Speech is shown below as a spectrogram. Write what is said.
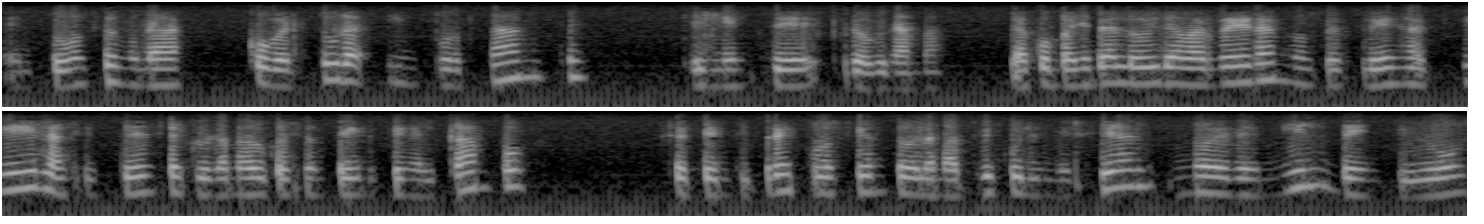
entonces una cobertura importante en este programa. La compañera Loida Barrera nos refleja aquí la asistencia al programa de educación técnica en el campo 73% de la matrícula inicial, 9.022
